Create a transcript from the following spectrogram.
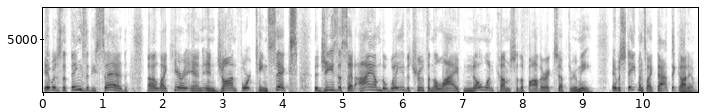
It was the things that he said, uh, like here in, in John 14, 6, that Jesus said, I am the way, the truth, and the life. No one comes to the Father except through me. It was statements like that that got him.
